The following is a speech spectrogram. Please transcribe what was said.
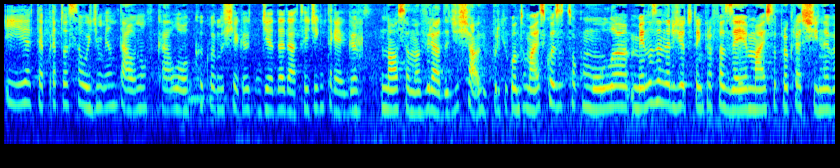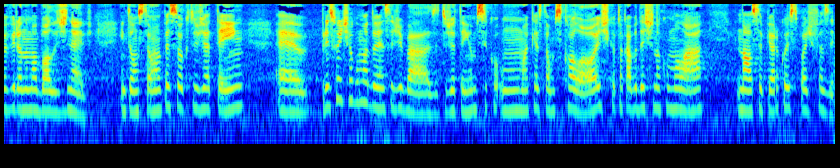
e até para tua saúde mental não ficar louca quando chega o dia da data de entrega. Nossa, é uma virada de chave, porque quanto mais coisa tu acumula, menos energia tu tem para fazer, mais tu procrastina e vai virando uma bola de neve. Então, se tu é uma pessoa que tu já tem é, principalmente alguma doença de base, tu já tem um uma questão psicológica, tu acaba deixando acumular. Nossa, é a pior coisa que tu pode fazer.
